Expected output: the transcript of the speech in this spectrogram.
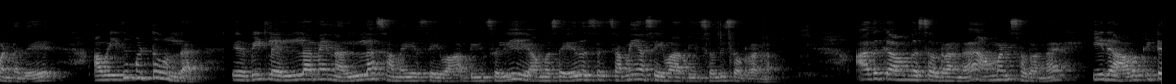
பண்ணது. அவள் இது மட்டும் இல்லை வீட்டில் எல்லாமே நல்லா சமையல் செய்வா அப்படின்னு சொல்லி அவங்க எது சமையல் செய்வா அப்படின்னு சொல்லி சொல்கிறாங்க அதுக்கு அவங்க சொல்கிறாங்க அம்மன் சொல்கிறாங்க இது அவகிட்ட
